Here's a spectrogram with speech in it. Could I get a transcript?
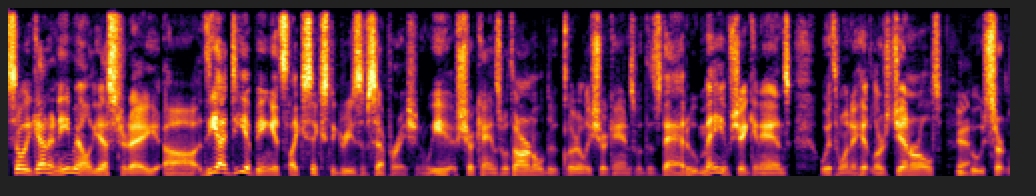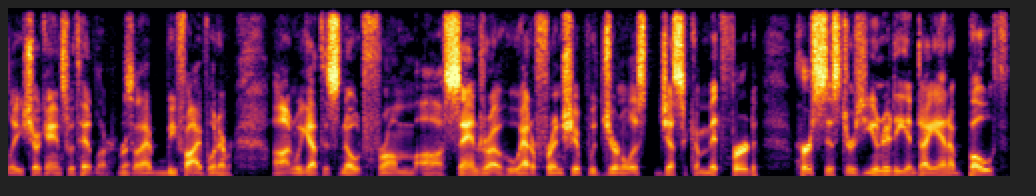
So we got an email yesterday. Uh, the idea being it's like six degrees of separation. We shook hands with Arnold, who clearly shook hands with his dad, who may have shaken hands with one of Hitler's generals, Yeah. who certainly shook hands with Hitler. So that would be five, whatever. Uh, and we got this note from uh, Sandra, who had a friendship with journalist Jessica Mitford. Her sisters, Unity and Diana, both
